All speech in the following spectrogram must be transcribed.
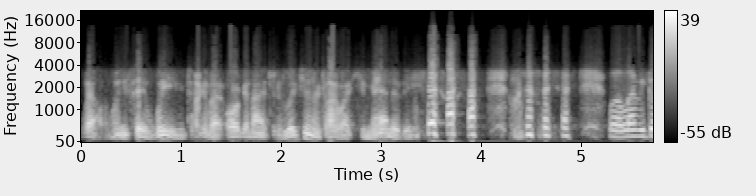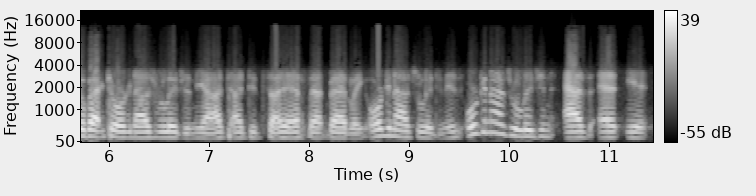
Well, when you say we, you're talking about organized religion or talking about humanity? well, let me go back to organized religion. Yeah, I, I did. I asked that badly. Organized religion is organized religion as at it.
